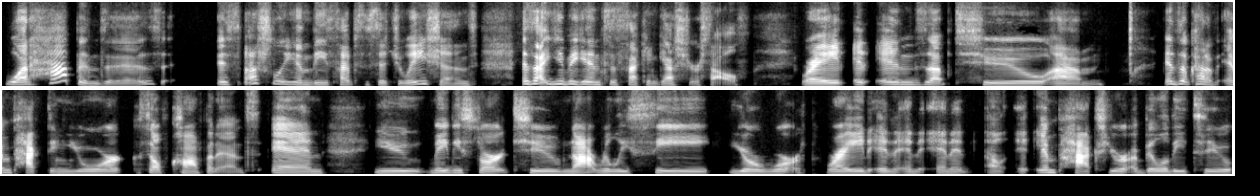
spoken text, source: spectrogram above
What happens is, especially in these types of situations, is that you begin to second guess yourself, right? It ends up to um, ends up kind of impacting your self-confidence and you maybe start to not really see your worth right and and, and it, uh, it impacts your ability to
